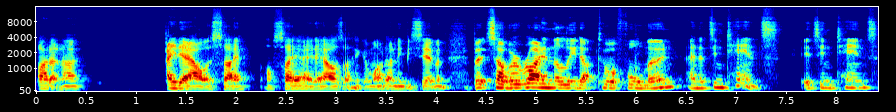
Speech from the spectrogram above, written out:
I don't know, eight hours, say. I'll say eight hours. I think it might only be seven. But so we're right in the lead up to a full moon and it's intense. It's intense.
